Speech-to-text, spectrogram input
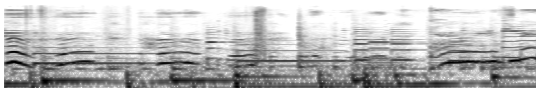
Tired of my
